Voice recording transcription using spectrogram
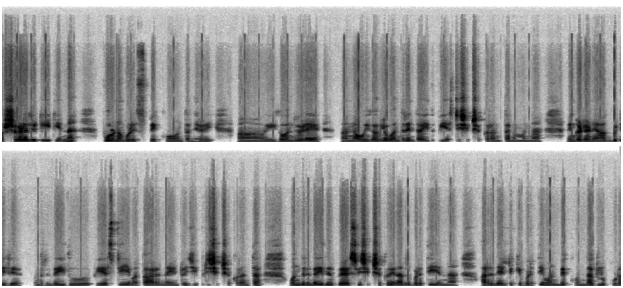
ವರ್ಷಗಳಲ್ಲಿ ಟಿ ಟಿಯನ್ನ ಪೂರ್ಣಗೊಳಿಸಬೇಕು ಅಂತಂದು ಹೇಳಿ. ಈಗ ಒಂದು ವೇಳೆ ನಾವು ಈಗಾಗಲೇ ಒಂದರಿಂದ ಐದು ಪಿ ಎಚ್ ಡಿ ಶಿಕ್ಷಕರು ಅಂತ ನಮ್ಮನ್ನ ವಿಂಗಡಣೆ ಆಗ್ಬಿಟ್ಟಿದೆ. ಒಂದರಿಂದ ಐದು ಪಿ ಎಚ್ ಡಿ ಮತ್ತು ಆರರಿಂದ ಎಂಟು ಜಿ ಪಿ ಟಿ ಶಿಕ್ಷಕರು ಅಂತ. ಒಂದರಿಂದ ಐದು ಪಿ ಎಚ್ ಡಿ ಶಿಕ್ಷಕರು ಏನಾದರೂ ಬಡ್ತಿಯನ್ನ ಆರರಿಂದ ಎಂಟಕ್ಕೆ ಬಡ್ತಿ ಹೊಂದಬೇಕು ಅಂದಾಗಲೂ ಕೂಡ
